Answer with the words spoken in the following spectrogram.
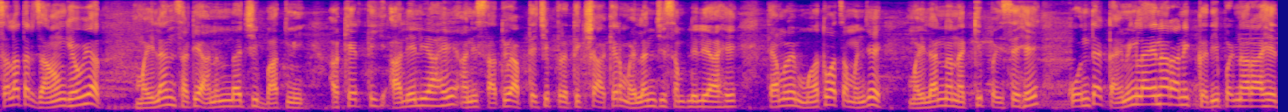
चला तर जाणून घेऊयात महिलांसाठी आनंदाची बातमी. अखेर ती आलेली आहे आणि सातव्या हप्त्याची प्रतीक्षा अखेर महिलांची संपलेली आहे. त्यामुळे महत्त्वाचं म्हणजे महिलांना नक्की पैसे हे कोणत्या टायमिंगला येणार आणि कधी पडणार आहेत?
